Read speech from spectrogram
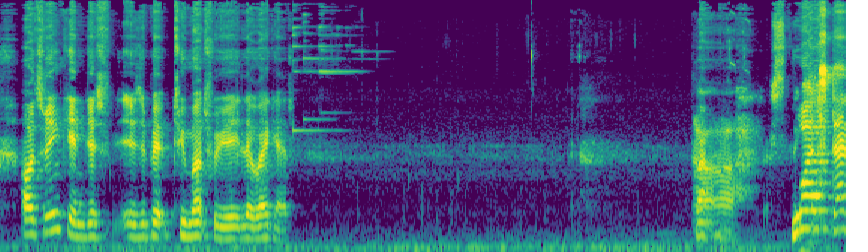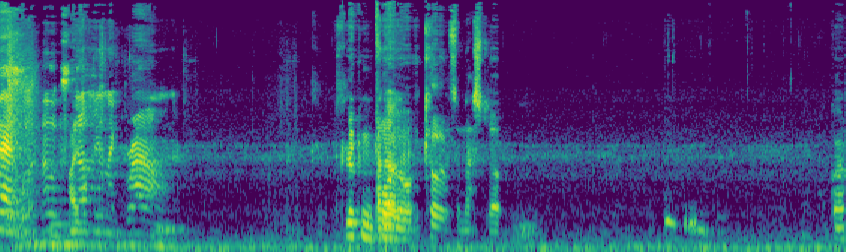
I was thinking just is a bit too much for you, little egghead. Uh, What? That, has, that looks I- nothing like brown. It's looking I know all the colours are messed up. God.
